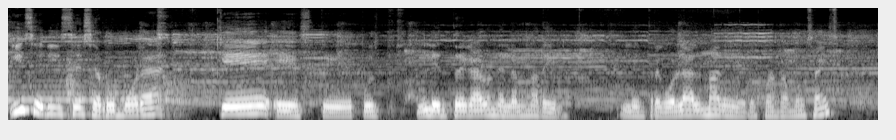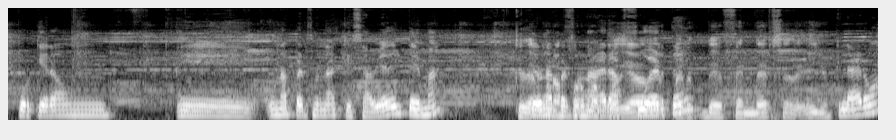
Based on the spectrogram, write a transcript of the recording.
Y se dice, se rumora que este, pues le entregaron el alma de él, le entregó el alma de, Juan Ramón Sáenz porque era un, eh, una persona que sabía del tema, que de era una persona era fuerte, defenderse de ello. Claro,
